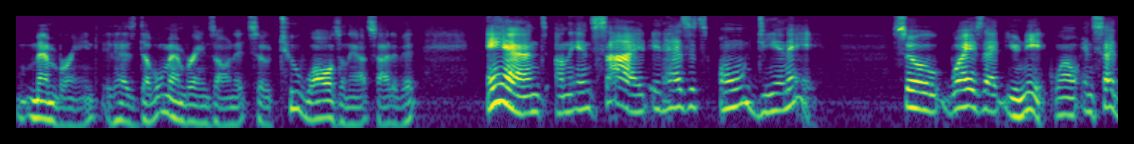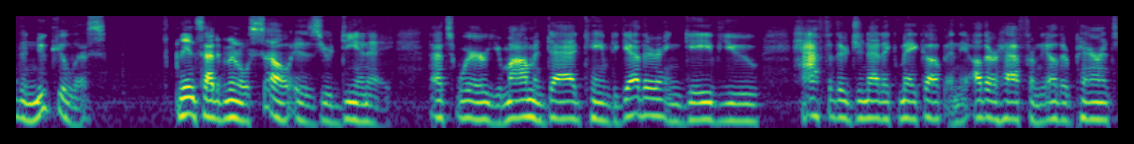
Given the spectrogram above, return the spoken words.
membraned. It has double membranes on it, so two walls on the outside of it. And on the inside, it has its own DNA. So, why is that unique? Well, inside the nucleus, the inside of a mineral cell is your DNA. That's where your mom and dad came together and gave you half of their genetic makeup and the other half from the other parent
